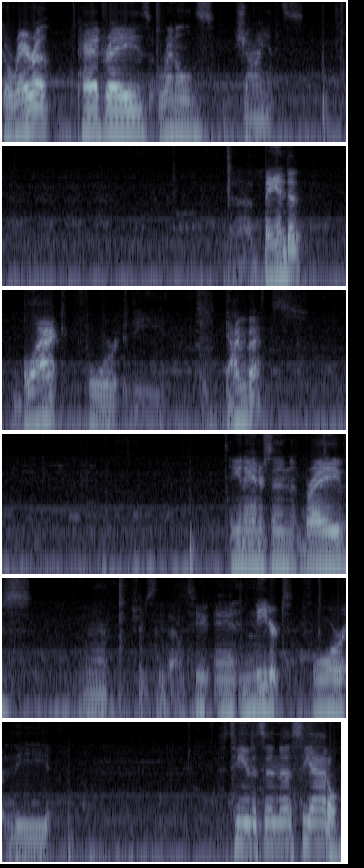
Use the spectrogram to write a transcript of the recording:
Guerrera, Padres, Reynolds, Giants. Uh, Banda, black for the Diamondbacks. Ian Anderson, Braves. Uh, should just leave that one too. And Neidert for the team that's in uh, Seattle.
